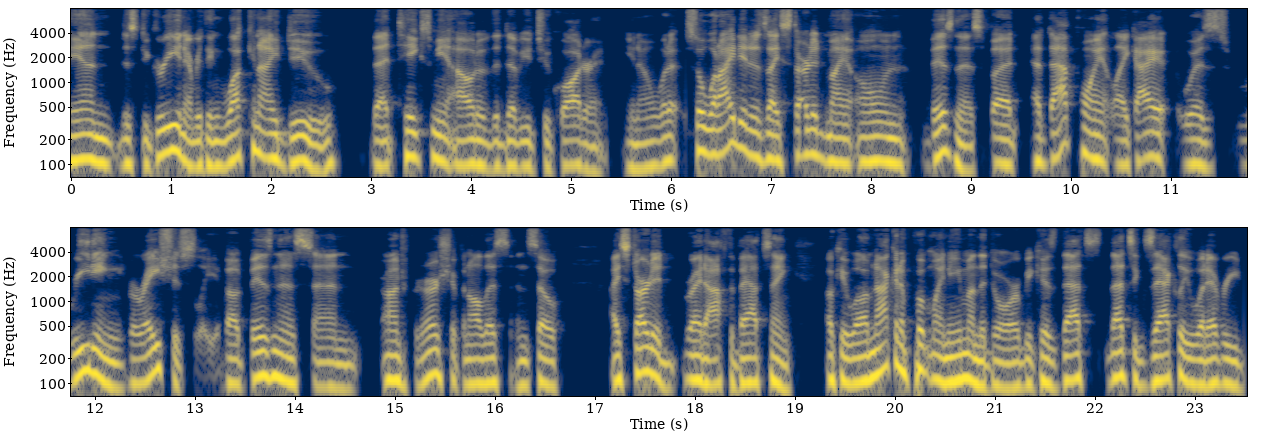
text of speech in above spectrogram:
and this degree and everything. What can I do that takes me out of the W two quadrant? You know what? So what I did is I started my own business, but at that point, like I was reading voraciously about business and entrepreneurship and all this, and so I started right off the bat saying okay well i'm not going to put my name on the door because that's that's exactly what every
